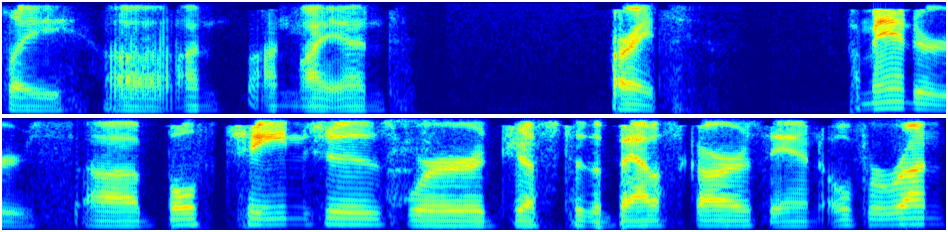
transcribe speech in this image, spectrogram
play uh, on on my end. All right, commanders. Uh, both changes were just to the battle scars and overrun.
